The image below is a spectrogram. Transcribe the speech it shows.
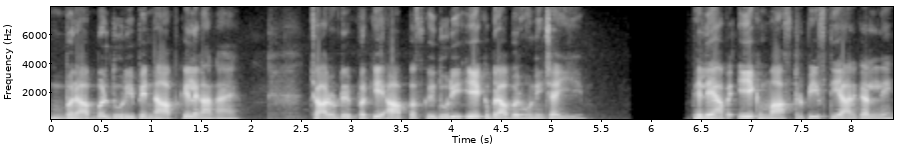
बराबर दूरी पे नाप के लगाना है। चारों ड्रिपर की आपस की दूरी एक बराबर होनी चाहिए। पहले आप एक मास्टर पीस तैयार कर लें,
